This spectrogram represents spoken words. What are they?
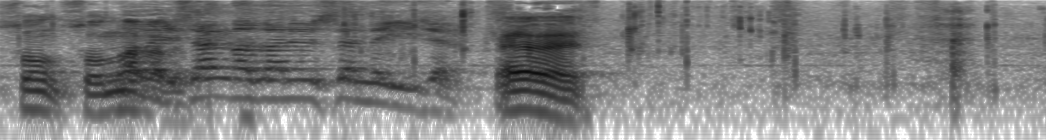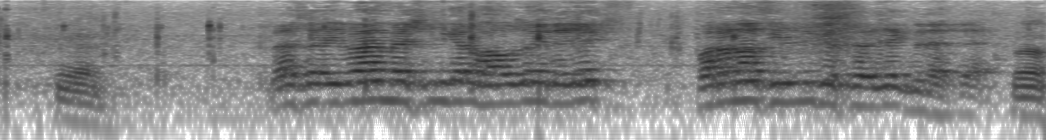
son sonuna Parayı kadar. sen kazanıyorsun sen de yiyeceksin. Evet. Evet. Mesela İbrahim Bey şimdi gelip havuza gidecek. Para nasıl yendiğini gösterecek millete. Ha.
